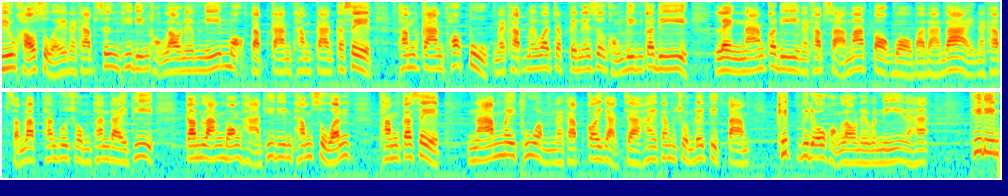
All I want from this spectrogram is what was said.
วิวเขาสวยนะครับ ซึ่งที่ดินของเราในวันนี้เหมาะกับการทำการเกษตรทำการเพาะปลูกนะครับ ไม่ว่าจะเป็นในส่วนของดินก็ดี แหล่งน้ำก็ดีนะครับ สามารถตอกบ่อบาดาลได้นะครับสำหรับท่านผู้ชมท่านใดที่กำลังมองหาที่ดินทำสวนทำเกษตรน้ำไม่ท่วมนะครับ ก็อยากจะให้ท่านผู้ชมได้ติดตามคลิปวิดีโอของเราในวันนี้นะฮะ ที่ดิน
